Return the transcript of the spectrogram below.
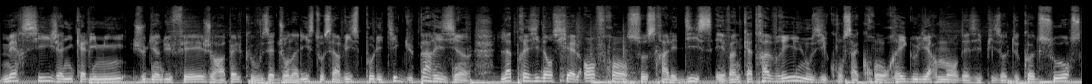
Merci Jannick Halimi, Julien Dufay. Je rappelle que vous êtes journaliste au service politique du Parisien. La présidentielle en France, ce sera les 10 et 24 avril. Nous y consacrons régulièrement des épisodes de Code Source.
